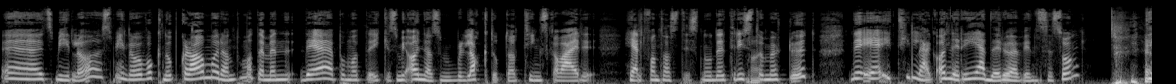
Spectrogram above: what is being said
Eh, smil og, smil og våkne opp glad om morgenen, på en måte, men det er på en måte ikke så mye annet som blir lagt opp til at ting skal være helt fantastisk nå. Det er trist Nei. og mørkt ut. Det er i tillegg allerede rødvinssesong. Det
